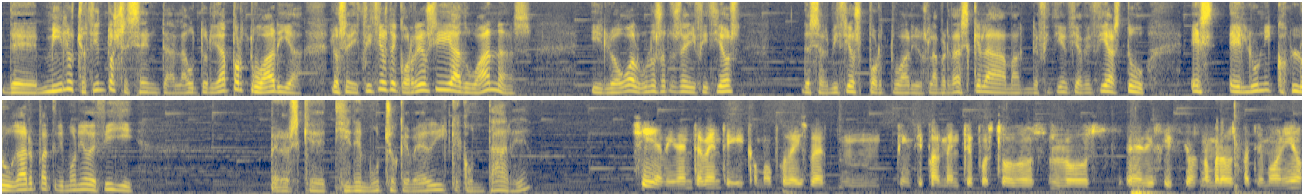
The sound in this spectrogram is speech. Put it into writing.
de 1860, la autoridad portuaria, los edificios de correos y aduanas, y luego algunos otros edificios de servicios portuarios. La verdad es que la magnificencia, decías tú, es el único lugar patrimonio de Fiji. Pero es que tiene mucho que ver y que contar, ¿eh? Sí, evidentemente, y como podéis ver, mm, principalmente pues todos los edificios nombrados patrimonio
